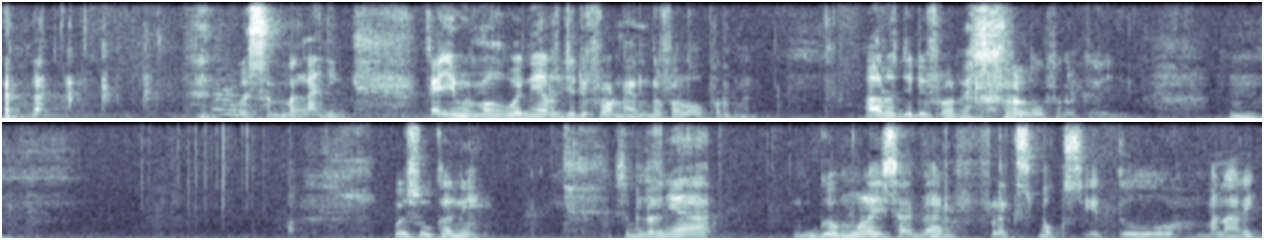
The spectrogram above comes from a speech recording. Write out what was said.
gue seneng anjing. Kayaknya memang gue ini harus jadi front end developer man. Harus jadi front end developer kayaknya. Hmm gue suka nih. Sebenarnya gue mulai sadar flexbox itu menarik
